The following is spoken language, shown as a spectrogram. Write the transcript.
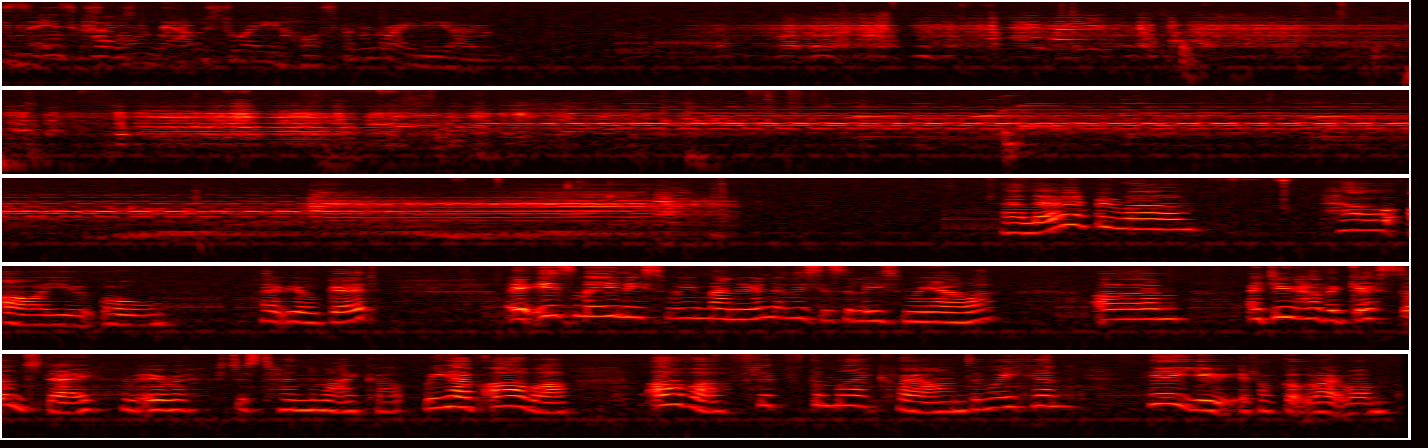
This evenings is Coastway. on Coastway Hospital Radio. Hello everyone. How are you all? Hope you're good. It is me, Lisa Marie Manuin, and this is the Lisa Marie Hour. Um, I do have a guest on today. Let me just turn the mic up. We have Awa. Awa, flip the mic around and we can hear you if I've got the right one.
